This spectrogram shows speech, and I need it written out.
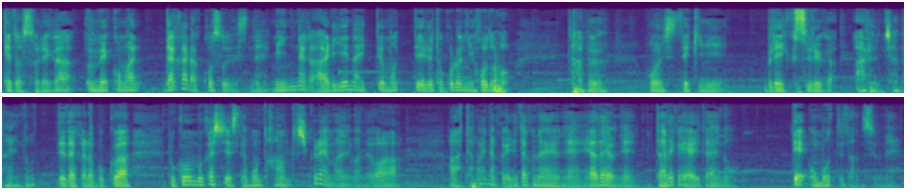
けどそれが埋め込まれだからこそですねみんながありえないって思っているところにほど多分本質的にブレイクスルーがあるんじゃないのってだから僕は僕も昔ですねほんと半年くらいまでまでは頭になんか入れたくないよねやだよね誰かやりたいのって思ってたんですよね。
